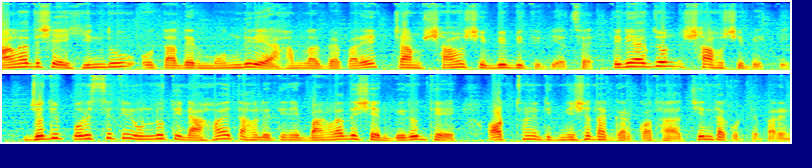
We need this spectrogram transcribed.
বাংলাদেশে হিন্দু ও তাদের মন্দিরে হামলার ব্যাপারে ট্রাম্প সাহসী বিবৃতি দিয়েছে। তিনি একজন সাহসী ব্যক্তি। যদি পরিস্থিতির উন্নতি না হয়, তাহলে তিনি বাংলাদেশের বিরুদ্ধে অর্থনৈতিক নিষেধাজ্ঞার কথা চিন্তা করতে পারেন।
